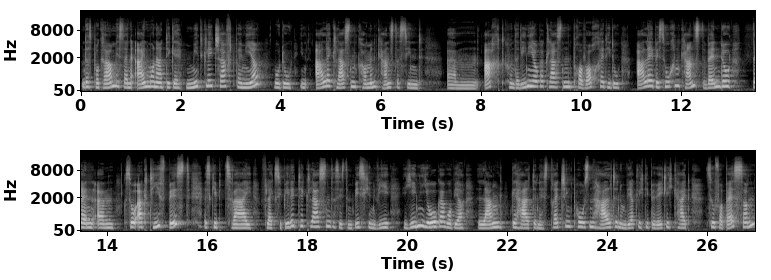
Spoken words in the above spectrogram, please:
Und das Programm ist eine einmonatige Mitgliedschaft bei mir wo du in alle Klassen kommen kannst. Das sind ähm, acht Kundalini-Yoga-Klassen pro Woche, die du alle besuchen kannst, wenn du denn ähm, so aktiv bist. Es gibt zwei Flexibility-Klassen, das ist ein bisschen wie Yin-Yoga, wo wir lang gehaltene Stretching-Posen halten, um wirklich die Beweglichkeit zu verbessern.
